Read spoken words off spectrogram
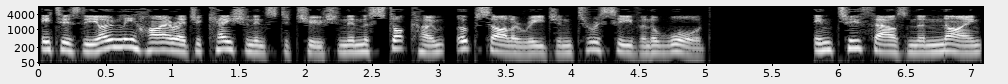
It is the only higher education institution in the Stockholm, Uppsala region to receive an award. In 2009,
